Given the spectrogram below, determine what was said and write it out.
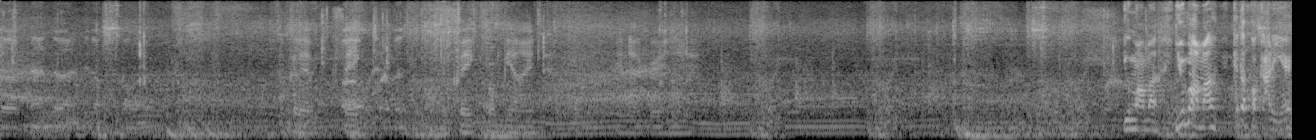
Even though he's a panda and they don't call it. Look at him, Uh, faked, whatever. fake from behind. Inaccurately. You mama, you mama, get the fuck out of here!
